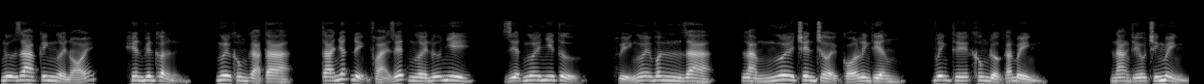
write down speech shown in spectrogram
ngựa ra kinh người nói, hiên viên cẩn, ngươi không gả ta, ta nhất định phải giết ngươi nữ nhi, diệt ngươi nhi tử, hủy ngươi vân ra, làm ngươi trên trời có linh thiêng, vinh thế không được an bình. Nàng thiếu chính mình,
